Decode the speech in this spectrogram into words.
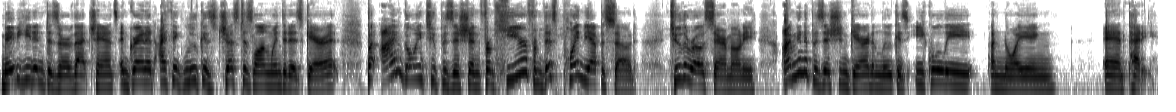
Maybe he didn't deserve that chance. And granted, I think Luke is just as long winded as Garrett. But I'm going to position from here, from this point in the episode to the rose ceremony, I'm going to position Garrett and Luke as equally annoying and petty.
